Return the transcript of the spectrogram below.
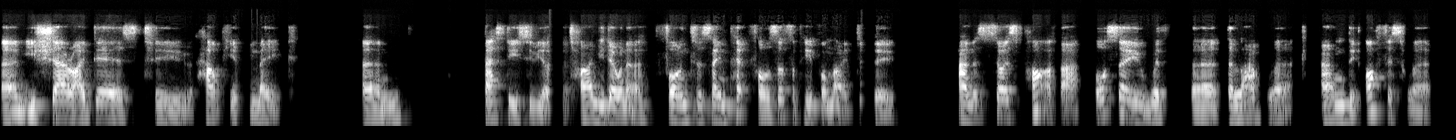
Um, you share ideas to help you make um, best use of your time. You don't want to fall into the same pitfalls other people might do. And so as part of that, also with the, the lab work and the office work,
